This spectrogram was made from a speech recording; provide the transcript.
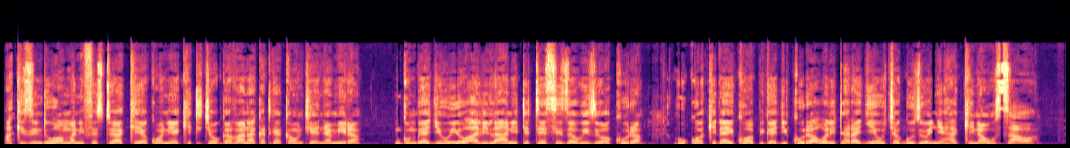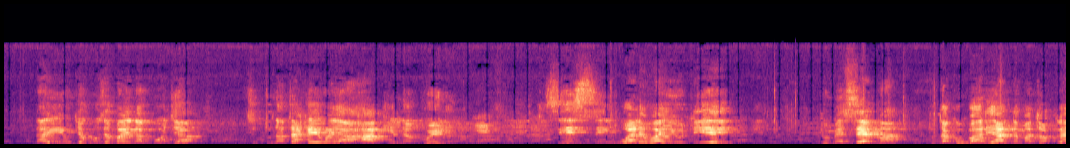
Akizindua manifesto yake ya kuwania kiti cha ugavana katika kaunti ya Nyamira, mgombeaji huyo alilaani tetesi za wizi wa kura, huku akidai kuwa wapigaji kura walitarajia uchaguzi wenye haki na usawa. Na hii uchaguzi ambayo inakuja tunataka iwe ya haki na kweli. Sisi wale wa UDA tumesema tutakubaliana matokeo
